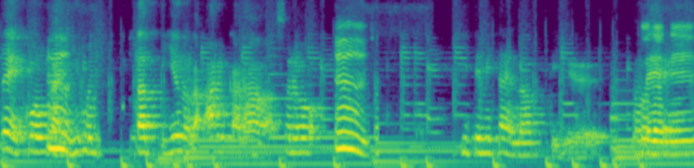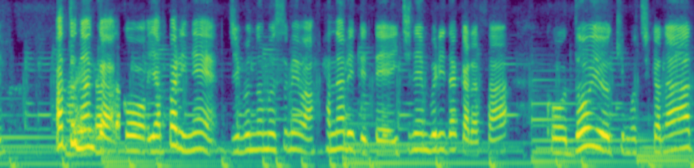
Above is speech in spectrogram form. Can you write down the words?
ね今回日本に来たっていうのがあるから、それをうん、聞いてみたいなっていうのそうでだね。あとなんはいかこうやっぱりね自分の娘は離れてて1年ぶりだからさこうどういう気持ちかな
